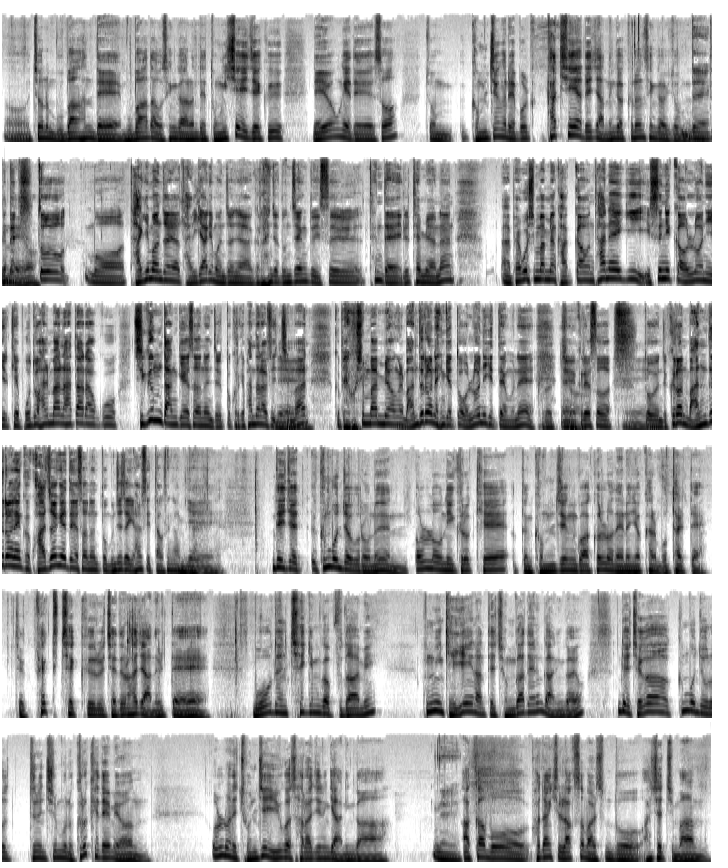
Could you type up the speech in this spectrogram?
어 저는 무방한데 무방하다고 생각하는데 동시에 이제 그 내용에 대해서 좀 검증을 해볼 같이 해야 되지 않는가 그런 생각이 좀 네, 드네요. 또뭐 닭이 먼저냐 달걀이 먼저냐 그런 이제 논쟁도 있을 텐데 이를테면은 아, 150만 명 가까운 탄핵이 있으니까 언론이 이렇게 보도할 만하다라고 지금 단계에서는 이제 또 그렇게 판단할 수 있지만 네. 그 150만 명을 만들어낸 게 또 언론이기 때문에 그렇죠. 예, 그래서 예. 또 이제 그런 만들어낸 그 과정에 대해서는 또 문제 제기할 수 있다고 생각합니다. 예. 근데 이제 근본적으로는 언론이 그렇게 어떤 검증과 걸러내는 역할을 못할 때, 즉 팩트 체크를 제대로 하지 않을 때 모든 책임과 부담이 국민 개개인한테 전가되는 거 아닌가요? 근데 제가 근본적으로 드는 질문은 그렇게 되면 언론의 존재 이유가 사라지는 게 아닌가. 네. 아까 뭐 화장실 낙서 말씀도 하셨지만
